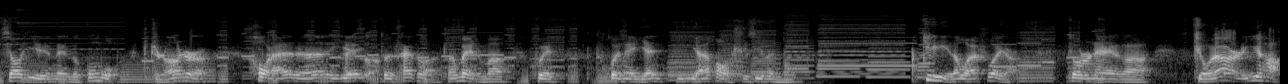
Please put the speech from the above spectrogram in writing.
消息那个公布，只能是后来的人一些猜对猜测他为什么会会那延延后十七分钟。具体的我来说一下，就是那个九月二十一号，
